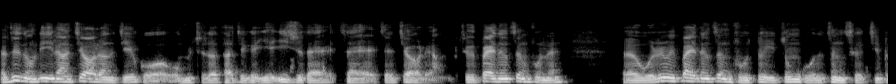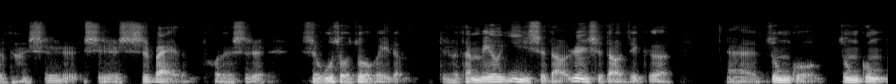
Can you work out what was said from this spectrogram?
那这种力量较量的结果，我们知道他这个也一直在在在较量。这个拜登政府呢？呃，我认为拜登政府对中国的政策基本上是是失败的，或者是是无所作为的，就是他没有意识到、认识到这个，呃，中国中共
